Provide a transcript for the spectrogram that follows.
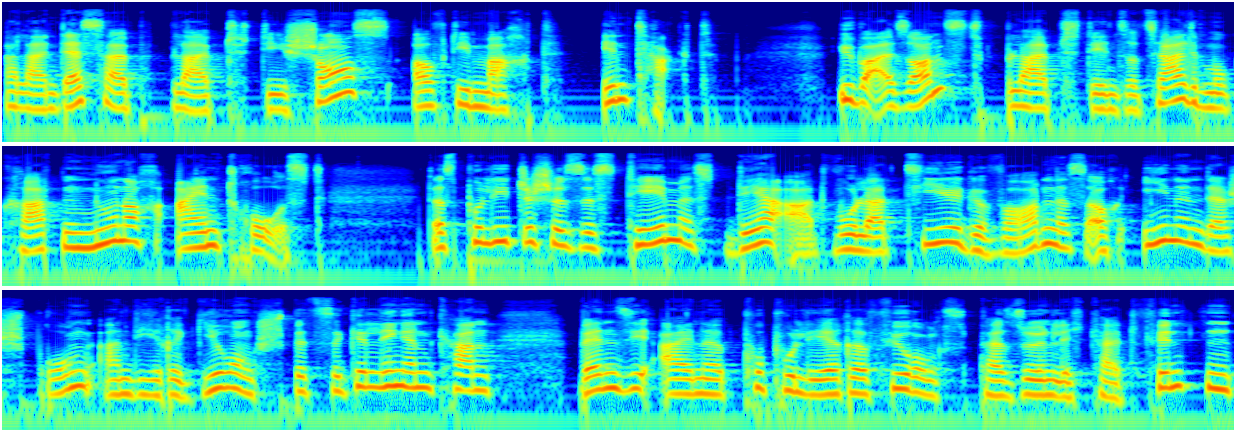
Allein deshalb bleibt die Chance auf die Macht intakt. Überall sonst bleibt den Sozialdemokraten nur noch ein Trost, Das politische System ist derart volatil geworden, dass auch Ihnen der Sprung an die Regierungsspitze gelingen kann, wenn Sie eine populäre Führungspersönlichkeit finden,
